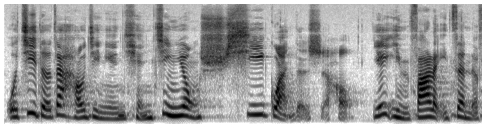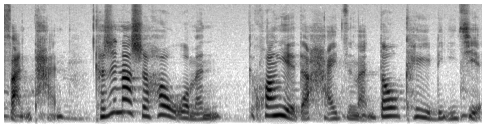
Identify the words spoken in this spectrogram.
我记得在好几年前禁用吸管的时候，也引发了一阵的反弹。可是那时候，我们荒野的孩子们都可以理解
